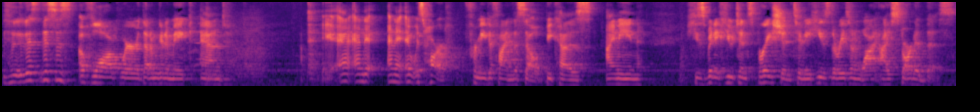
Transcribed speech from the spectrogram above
this this is a vlog where that I'm gonna make and and and it, and it, it was hard for me to find this out because I mean he's been a huge inspiration to me. He's the reason why I started this.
